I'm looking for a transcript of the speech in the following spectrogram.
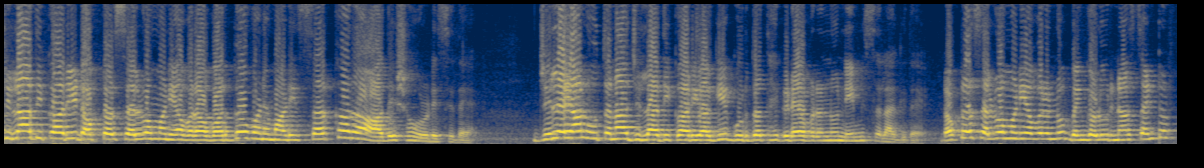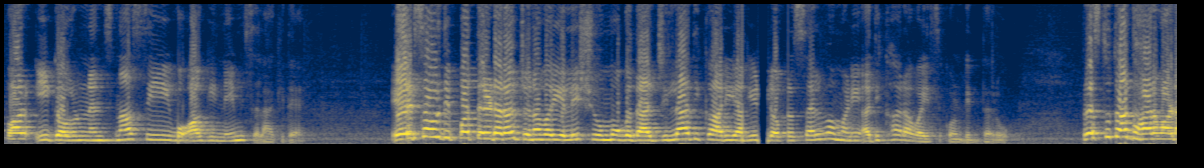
ಜಿಲ್ಲಾಧಿಕಾರಿ ಡಾಕ್ಟರ್ ಸೆಲ್ವಮಣಿ ಅವರ ವರ್ಗಾವಣೆ ಮಾಡಿ ಸರ್ಕಾರ ಆದೇಶ ಹೊರಡಿಸಿದೆ. ಜಿಲ್ಲೆಯ ನೂತನ ಜಿಲ್ಲಾಧಿಕಾರಿಯಾಗಿ ಗುರುದತ್ ಹೆಗಡೆ ಅವರನ್ನು ನೇಮಿಸಲಾಗಿದೆ. ಡಾಕ್ಟರ್ ಸೆಲ್ವಮಣಿ ಅವರನ್ನು ಬೆಂಗಳೂರಿನ ಸೆಂಟರ್ ಫಾರ್ ಇ ಗವರ್ನೆನ್ಸ್ನ ಸಿಇಒ ಆಗಿ ನೇಮಿಸಲಾಗಿದೆ. ಎರಡ್ ಸಾವಿರದ ಇಪ್ಪತ್ತೆರಡರ ಜನವರಿಯಲ್ಲಿ ಶಿವಮೊಗ್ಗದ ಜಿಲ್ಲಾಧಿಕಾರಿಯಾಗಿ ಡಾಕ್ಟರ್ ಸೆಲ್ವಮಣಿ ಅಧಿಕಾರ ವಹಿಸಿಕೊಂಡಿದ್ದರು. ಪ್ರಸ್ತುತ ಧಾರವಾಡ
